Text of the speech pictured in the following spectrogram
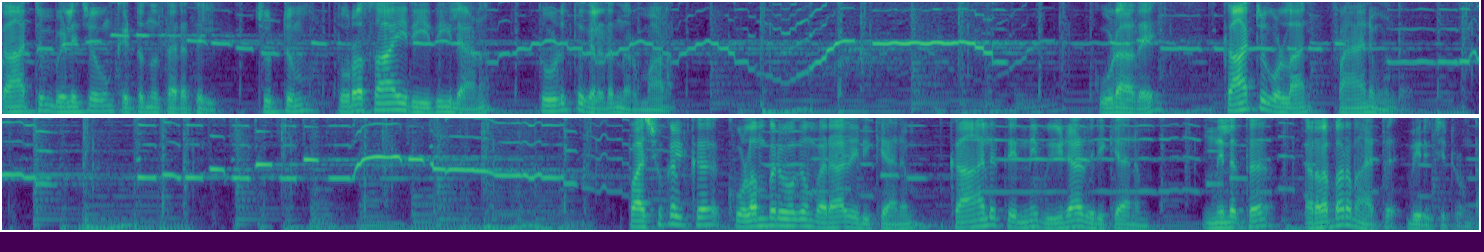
കാറ്റും വെളിച്ചവും കിട്ടുന്ന തരത്തിൽ ചുറ്റും തുറസായ രീതിയിലാണ് തൊഴുത്തുകളുടെ നിർമ്മാണം. കൂടാതെ കാറ്റുകൊള്ളാൻ ഫാനുമുണ്ട്. പശുക്കൾക്ക് കുളമ്പ് രോഗം വരാതിരിക്കാനും കാൽ തെന്നി വീഴാതിരിക്കാനും നിലത്ത് റബ്ബർ മാറ്റ് വിരിച്ചിട്ടുണ്ട്.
